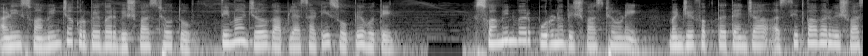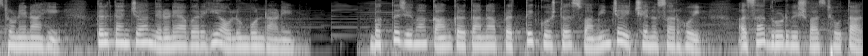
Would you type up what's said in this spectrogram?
आणि स्वामींच्या कृपेवर विश्वास ठेवतो तेव्हा जग आपल्यासाठी सोपे होते. स्वामींवर पूर्ण विश्वास ठेवणे म्हणजे फक्त त्यांच्या अस्तित्वावर विश्वास ठेवणे नाही तर त्यांच्या निर्णयावरही अवलंबून राहणे. भक्त जेव्हा काम करताना प्रत्येक गोष्ट स्वामींच्या इच्छेनुसार होईल असा दृढ विश्वास ठेवतात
